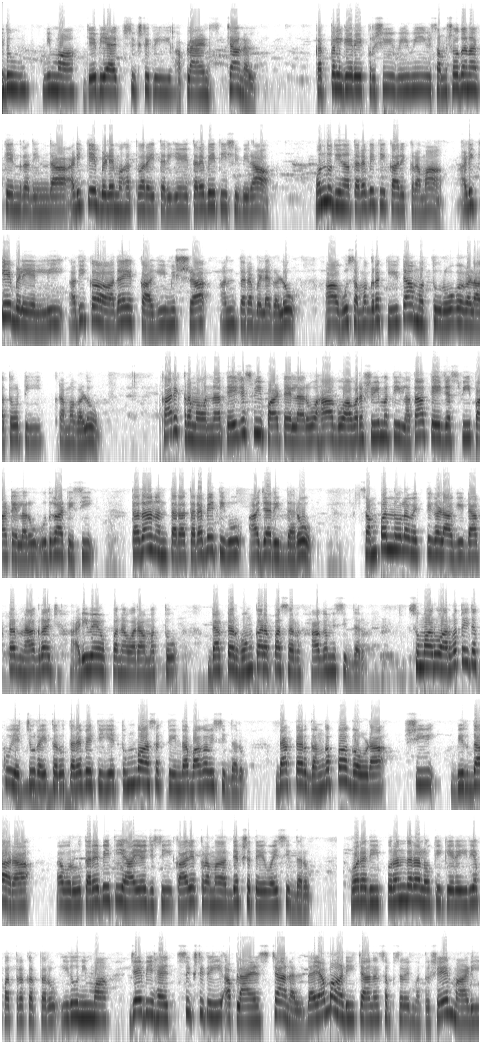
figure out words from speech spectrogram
ಇದು ನಿಮ್ಮ J B H sixty three appliances channel. Kattalagere ಕೃಷಿ ವಿವಿ ಸಂಶೋಧನಾ ಕೇಂದ್ರದಿಂದ ಅಡಿಕೆ ಬೆಳೆ ಮಹತ್ವ ರೈತರಿಗೆ ತರಬೇತಿ ಶಿಬಿರ. ಒಂದು ದಿನ ತರಬೇತಿ ಕಾರ್ಯಕ್ರಮ. ಅಡಿಕೆ ಬೆಳೆಯಲ್ಲಿ ಅಧಿಕ ಆದಾಯಕ್ಕಾಗಿ ಮಿಶ್ರ ಅಂತರ ಬೆಳೆಗಳು ಹಾಗೂ ಸಮಗ್ರ ಕೀಟ ಮತ್ತು ರೋಗಗಳ ಹತೋಟಿ ಕ್ರಮಗಳು. ಕಾರ್ಯಕ್ರಮವನ್ನ ತೇಜಸ್ವಿ ಪಾಟೇಲರು ಹಾಗೂ ಅವರ ಶ್ರೀಮತಿ ಲತಾ ತೇಜಸ್ವಿ ಪಾಟೇಲರು ಉದ್ಘಾಟಿಸಿ ತದನಂತರ ತರಬೇತಿಗೂ ಹಾಜರಿದ್ದರು. ಸಂಪನ್ಮೂಲ ವ್ಯಕ್ತಿಗಳಾಗಿ ಡಾಕ್ಟರ್ ನಾಗರಾಜ್ ಅಡಿವೆಯಪ್ಪನವರ ಮತ್ತು ಡಾಕ್ಟರ್ ಓಂಕಾರಪ್ಪ ಸರ್ ಆಗಮಿಸಿದ್ದರು. ಸುಮಾರು ಅರವತ್ತೈದಕ್ಕೂ ಹೆಚ್ಚು ರೈತರು ತರಬೇತಿಗೆ ತುಂಬಾ ಆಸಕ್ತಿಯಿಂದ ಭಾಗವಹಿಸಿದ್ದರು. ಡಾಕ್ಟರ್ ಗಂಗಪ್ಪ ಗೌಡ, ಶ್ರೀ ಬಿರ್ದಾರ ಅವರು ತರಬೇತಿ ಆಯೋಜಿಸಿ ಕಾರ್ಯಕ್ರಮ ಅಧ್ಯಕ್ಷತೆ ವಹಿಸಿದ್ದರು. ವರದಿ, ಪುರಂದರ ಲೋಕಿಕೆರೆ ಹಿರಿಯ ಪತ್ರಕರ್ತರು, ಇದು ನಿಮ್ಮ JBH sixty three appliances channel ದಯಮಾಡಿ ಚಾನಲ್ ಸಬ್ಸ್ಕ್ರೈಬ್ ಮತ್ತು ಶೇರ್ ಮಾಡಿ.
